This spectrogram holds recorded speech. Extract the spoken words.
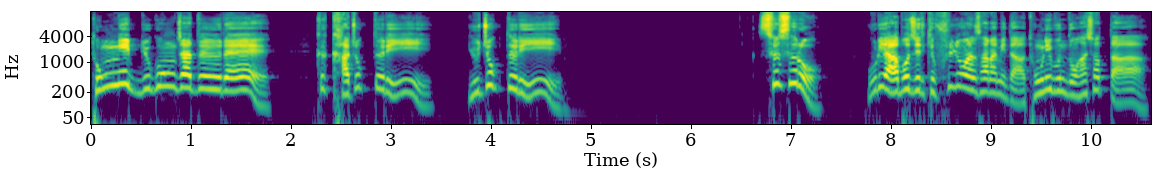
독립 유공자들의 그 가족들이 유족들이 스스로 우리 아버지 이렇게 훌륭한 사람이다. 독립운동 하셨다.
